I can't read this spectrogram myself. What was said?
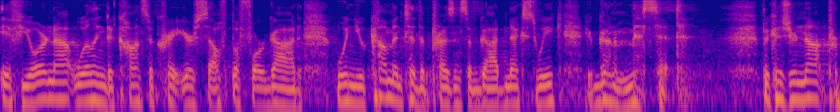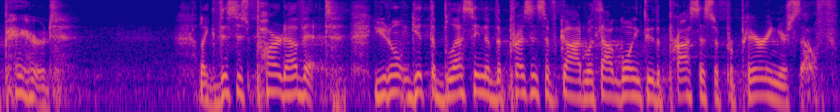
if you're not willing to consecrate yourself before God, when you come into the presence of God next week, you're going to miss it because you're not prepared. Like, this is part of it. You don't get the blessing of the presence of God without going through the process of preparing yourself.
